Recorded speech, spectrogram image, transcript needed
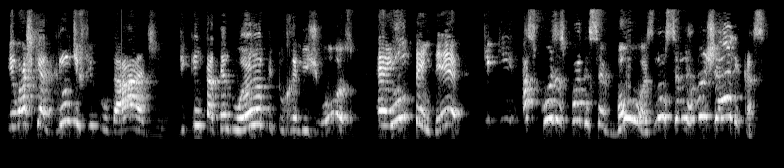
Eu acho que a grande dificuldade de quem está dentro do âmbito religioso é entender de que as coisas podem ser boas não sendo evangélicas.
